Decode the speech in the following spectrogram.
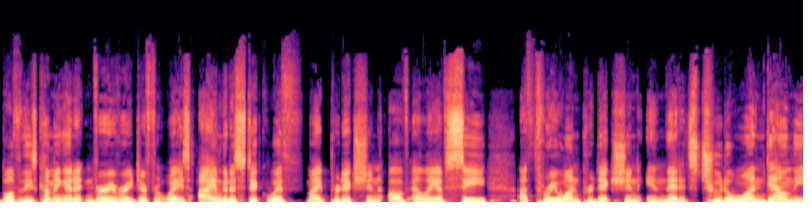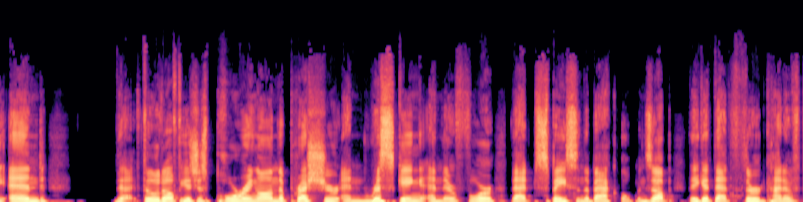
Both of these coming at it in very, very different ways. I am going to stick with my prediction of LAFC, a 3 1 prediction in that it's 2 to 1 down the end. Philadelphia is just pouring on the pressure and risking, and therefore that space in the back opens up. They get that third kind of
